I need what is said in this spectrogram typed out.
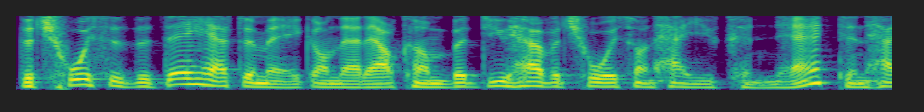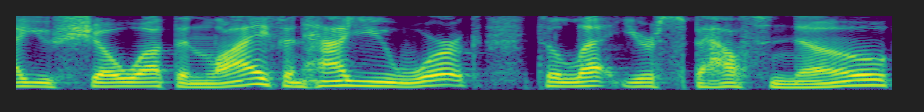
The choices that they have to make on that outcome, but do you have a choice on how you connect and how you show up in life and how you work to let your spouse know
